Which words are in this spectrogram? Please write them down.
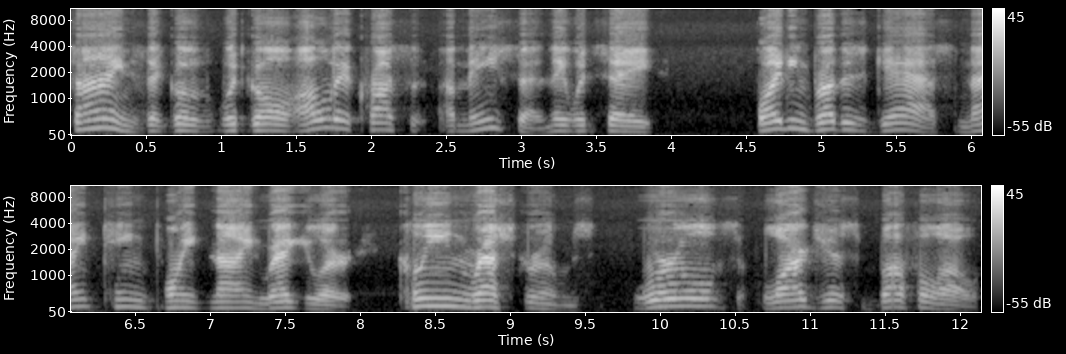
signs that go would go all the way across a mesa, and they would say, "Fighting Brothers Gas, 19.9 regular, clean restrooms, world's largest buffalo.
